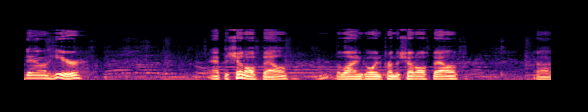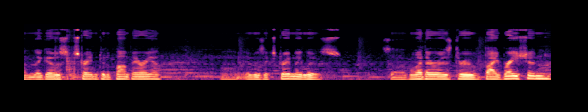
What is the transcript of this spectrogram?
down here at the shutoff valve the line going from the shutoff valve um, that goes straight into the pump area. Uh, it was extremely loose. So whether it was through vibration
